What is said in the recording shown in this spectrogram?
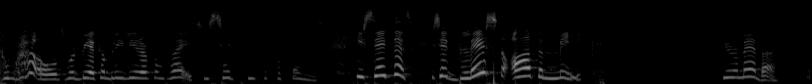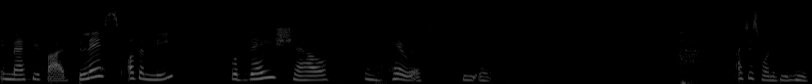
The world would be a completely different place. He said beautiful things. He said this He said, Blessed are the meek. Do you remember in Matthew 5? Blessed are the meek, for they shall inherit the earth. I just want to be meek.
